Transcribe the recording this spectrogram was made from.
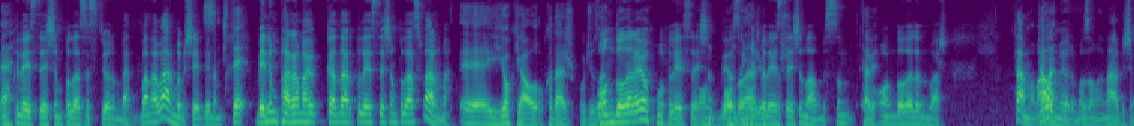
Heh. PlayStation Plus istiyorum ben. Bana var mı bir şey benim İşte benim parama kadar PlayStation Plus var mı? e, yok ya o kadar ucuz. 10 dolara yok mu PlayStation? On- on Diyorsun dolar ki yoktur. PlayStation almışsın. Tabii. 10 doların var. Tamam, Tamam. almıyorum o zaman abicim.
